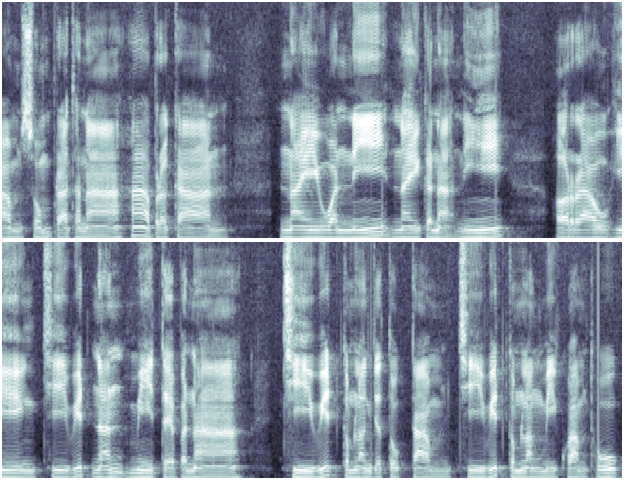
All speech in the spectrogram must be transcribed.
ามสมปรารถนา 5 ประการ ในวันนี้ในขณะนี้ เราเองชีวิตนั้นมีแต่ปัญหา ชีวิตกำลังจะตกต่ำชีวิตกำลังมีความทุกข์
